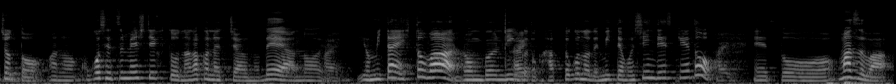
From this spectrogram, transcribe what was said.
ちょっとあのここ説明していくと長くなっちゃうのであの、い。読みたい人は論文リンクとか貼っとくので見てほしいんですけど、はい。えっとまずは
